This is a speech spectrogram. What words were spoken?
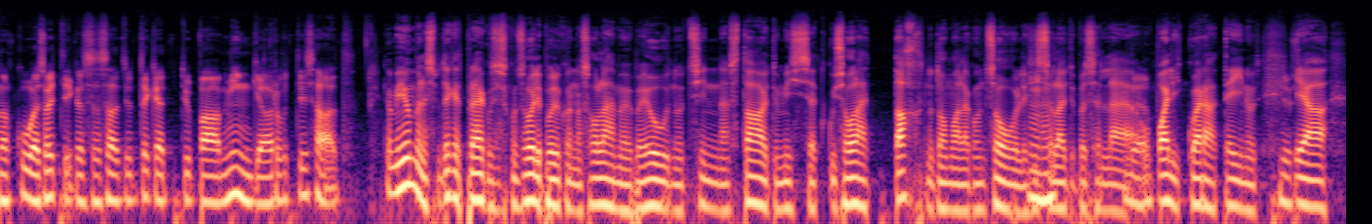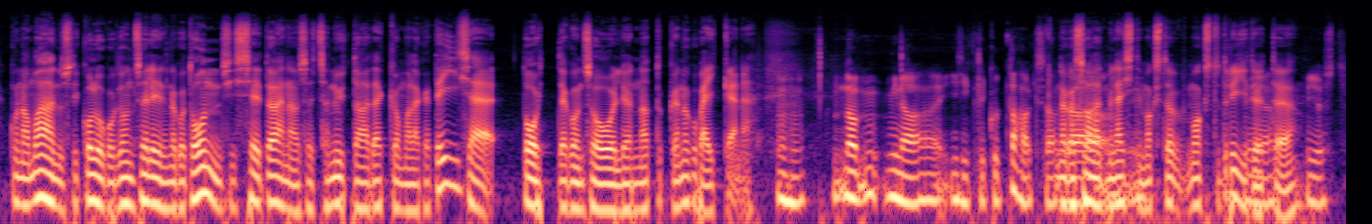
noh, kuue sotiga sa saad ju tegelikult juba mingi arvuti saad no minu meelest me tegelikult praeguses konsoolipõlvkonnas oleme juba jõudnud sinna staadiumisse, et kui sa oled tahtnud omale konsooli, siis mm -hmm. sa mhm. oled juba selle ja. valiku ära teinud. ja kuna majanduslik olukord on selline, nagu ta on, siis see tõenäosus, et sa nüüd tahad äkki omale ka teise tootja konsooli, on natuke nagu väikene mm. -hmm no mina isiklikult tahaks, aga no aga sa oled meil hästi makstav, makstud riigitöötaja. just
